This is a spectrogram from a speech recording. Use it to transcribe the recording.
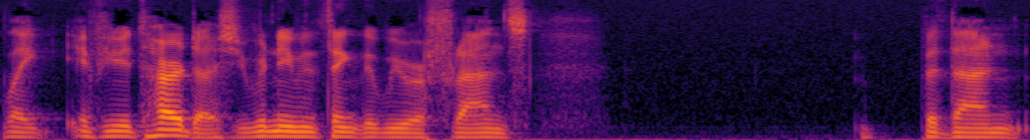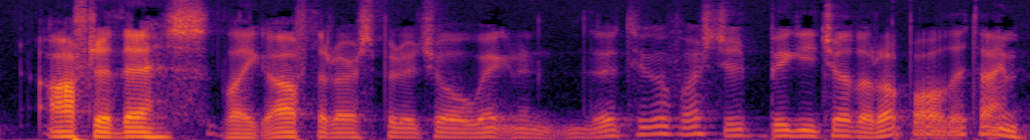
Like, if you'd heard us, you wouldn't even think that we were friends. But then after this, like after our spiritual awakening, the two of us just big each other up all the time.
